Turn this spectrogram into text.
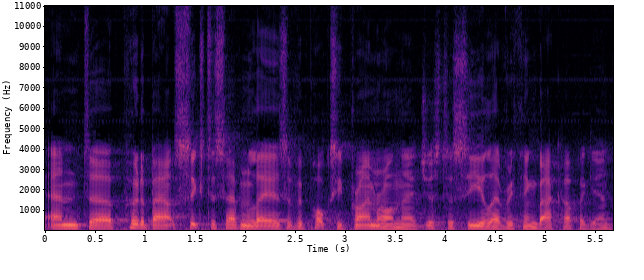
and uh, put about six to seven layers of epoxy primer on there just to seal everything back up again.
